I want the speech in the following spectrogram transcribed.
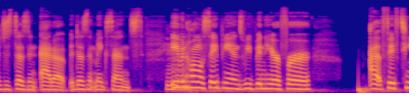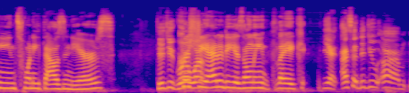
It just doesn't add up. It doesn't make sense. Even Mm-hmm. Homo sapiens, we've been here for at 15, 20,000 years. Did you grow up? Christianity is only like Yeah, I said, did you um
